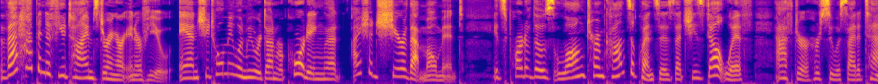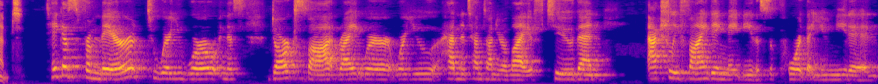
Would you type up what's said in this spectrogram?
that happened a few times during our interview, and she told me when we were done recording that I should share that moment. It's part of those long term consequences that she's dealt with after her suicide attempt. Take us from there to where you were in this dark spot, right? Where where you had an attempt on your life to then actually finding maybe the support that you needed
